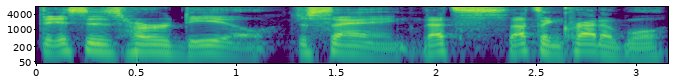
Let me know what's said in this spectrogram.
this is her deal. Just saying, that's that's incredible.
